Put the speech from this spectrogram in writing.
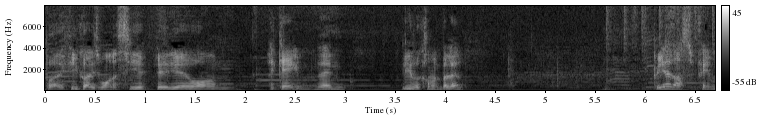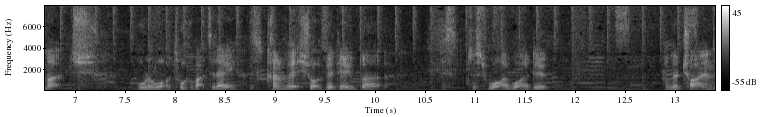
But if you guys want to see a video on a game then leave a comment below but yeah that's pretty much all I want to talk about today. It's kind of a short video, but it's just what I want to do. I'm going to try and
